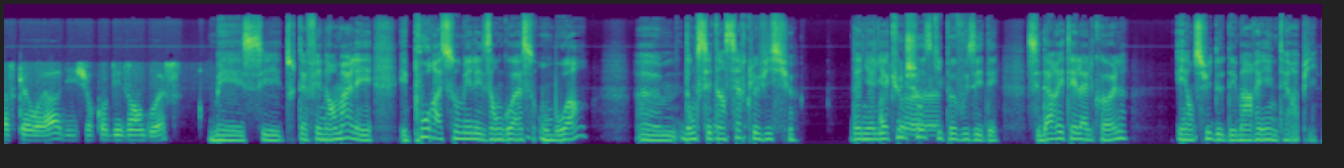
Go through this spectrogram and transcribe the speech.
Parce que voilà, j'ai encore des angoisses. Mais c'est tout à fait normal. Et, et pour assommer les angoisses, on boit. Euh, donc c'est un cercle vicieux. Daniel, il n'y a qu'une chose qui peut vous aider, c'est d'arrêter l'alcool et ensuite de démarrer une thérapie.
